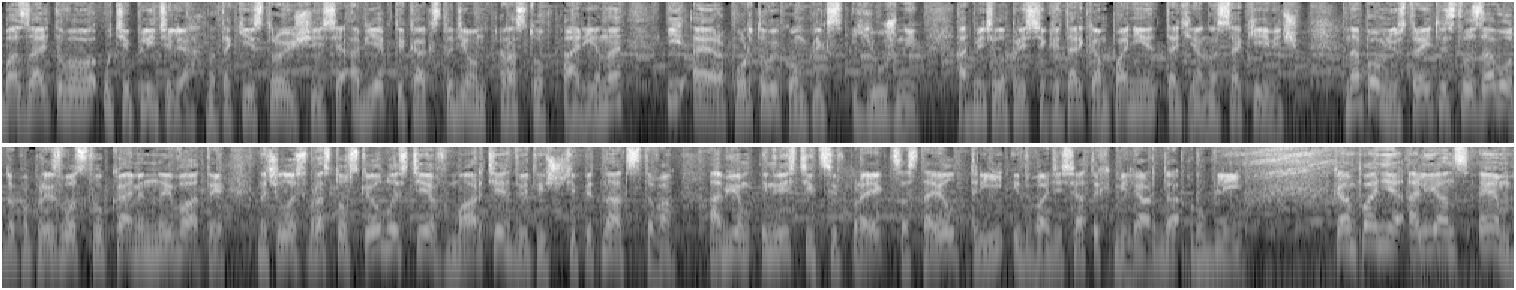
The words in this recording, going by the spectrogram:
базальтового утеплителя на такие строящиеся объекты, как стадион Ростов-Арена и аэропортовый комплекс «Южный», отметила пресс-секретарь компании Татьяна Сакевич. Напомню, строительство завода по производству каменной ваты началось в Ростовской области в марте 2015 -го. Объем инвестиций в проект составил 3,2 миллиарда рублей. Компания «Альянс М»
